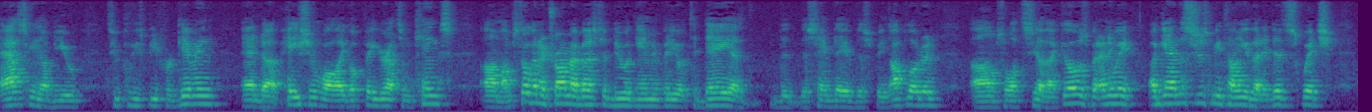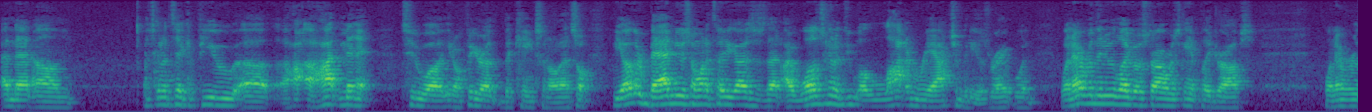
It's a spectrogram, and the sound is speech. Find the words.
asking of you to please be forgiving and uh, patient while I go figure out some kinks. Um, I'm still going to try my best to do a gaming video today as the, the same day of this being uploaded. Um, so let's see how that goes. But anyway, again, this is just me telling you that I did switch and that um, it's going to take a few, uh, a hot minute to uh, you know figure out the kinks and all that. So the other bad news I want to tell you guys is that I was going to do a lot of reaction videos, right? When whenever the new Lego Star Wars gameplay drops, whenever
